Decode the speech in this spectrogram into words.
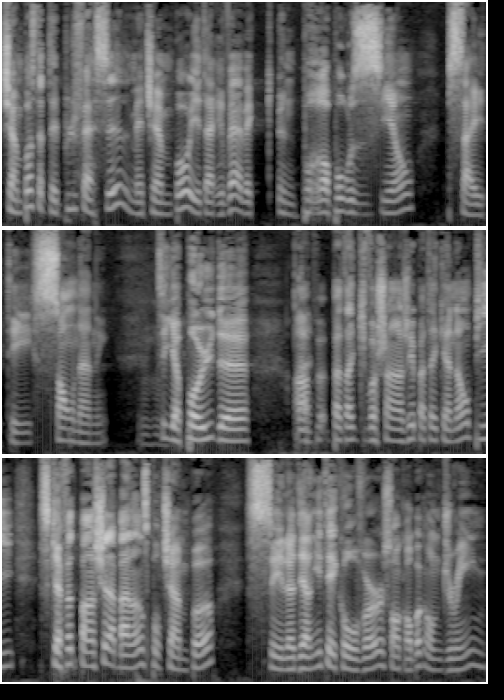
Ciampa, c'était peut-être plus facile, mais Ciampa, il est arrivé avec une proposition, puis ça a été son année. Il n'y a pas eu de ah, Ouais. peut-être qu'il va changer, peut-être que non. Puis ce qui a fait pencher la balance pour Ciampa, c'est le dernier takeover, son combat contre Dream.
